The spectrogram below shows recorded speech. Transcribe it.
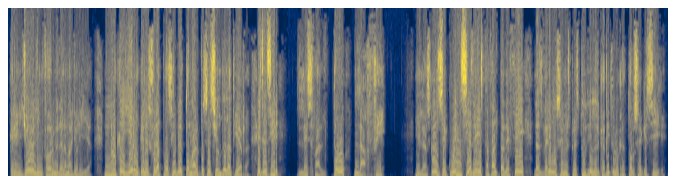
creyó el informe de la mayoría. No creyeron que les fuera posible tomar posesión de la tierra. Es decir, les faltó la fe. Y las consecuencias de esta falta de fe las veremos en nuestro estudio del capítulo 14 que sigue.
